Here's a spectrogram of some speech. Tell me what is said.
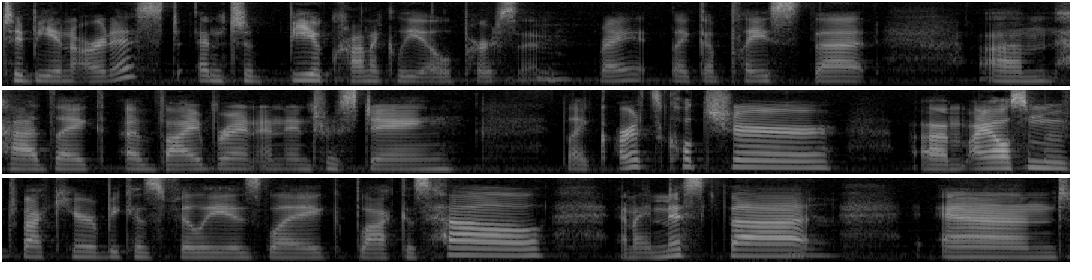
to be an artist and to be a chronically ill person, right? Like a place that um, had like a vibrant and interesting like arts culture. Um, I also moved back here because Philly is like black as hell, and I missed that. And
